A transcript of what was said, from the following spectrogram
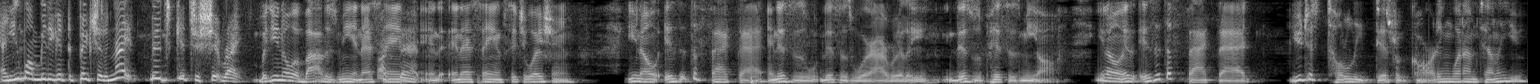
and you want me to get the picture tonight, bitch? Get your shit right. But you know what bothers me in that same that. In, in that same situation? You know, is it the fact that and this is this is where I really this what pisses me off. You know, is is it the fact that you're just totally disregarding what I'm telling you?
